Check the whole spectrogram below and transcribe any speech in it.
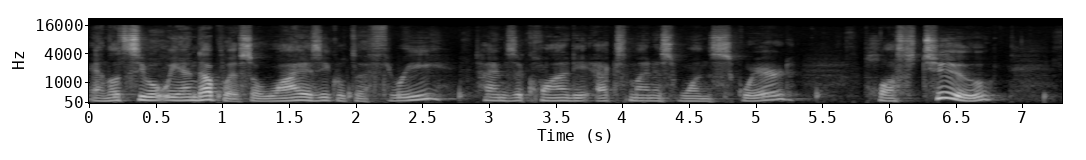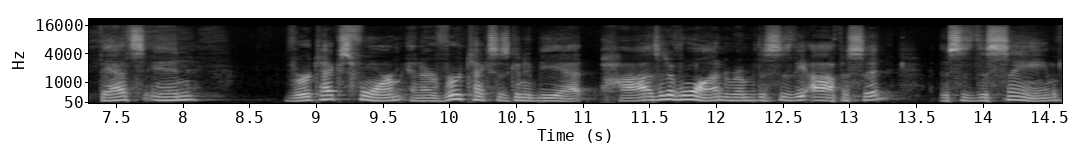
And let's see what we end up with. So y is equal to 3 times the quantity x minus 1 squared plus 2. That's in vertex form. And our vertex is going to be at positive 1. Remember, this is the opposite. This is the same.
